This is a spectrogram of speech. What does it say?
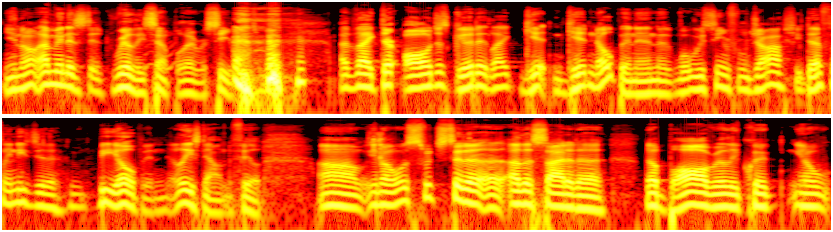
You know, I mean, it's, it's really simple. They're receivers, but like they're all just good at like getting getting open. And what we've seen from Josh, he definitely needs to be open at least down the field. Um, you know, let's switch to the uh, other side of the the ball really quick. You know,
